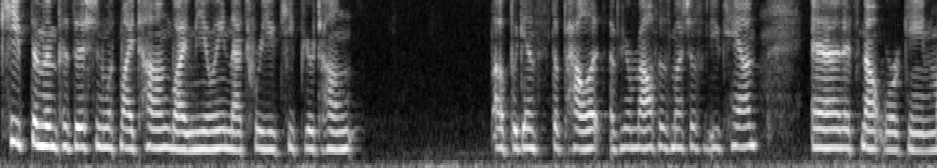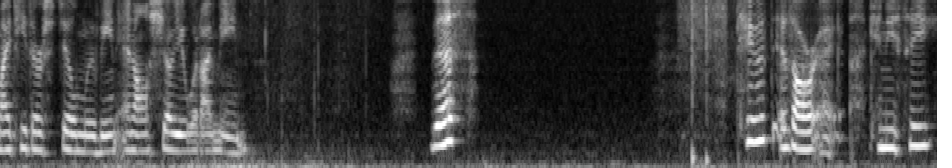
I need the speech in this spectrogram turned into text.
keep them in position with my tongue by mewing. That's where you keep your tongue up against the palate of your mouth as much as you can and it's not working. My teeth are still moving and I'll show you what I mean. This tooth is already, can you see?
